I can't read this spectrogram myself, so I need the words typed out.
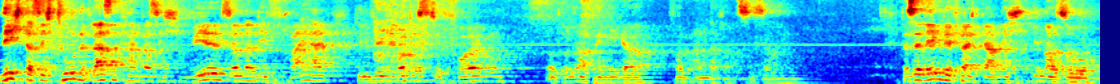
Nicht, dass ich tun und lassen kann, was ich will, sondern die Freiheit, dem Willen Gottes zu folgen und unabhängiger von anderen zu sein. Das erleben wir vielleicht gar nicht immer so,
